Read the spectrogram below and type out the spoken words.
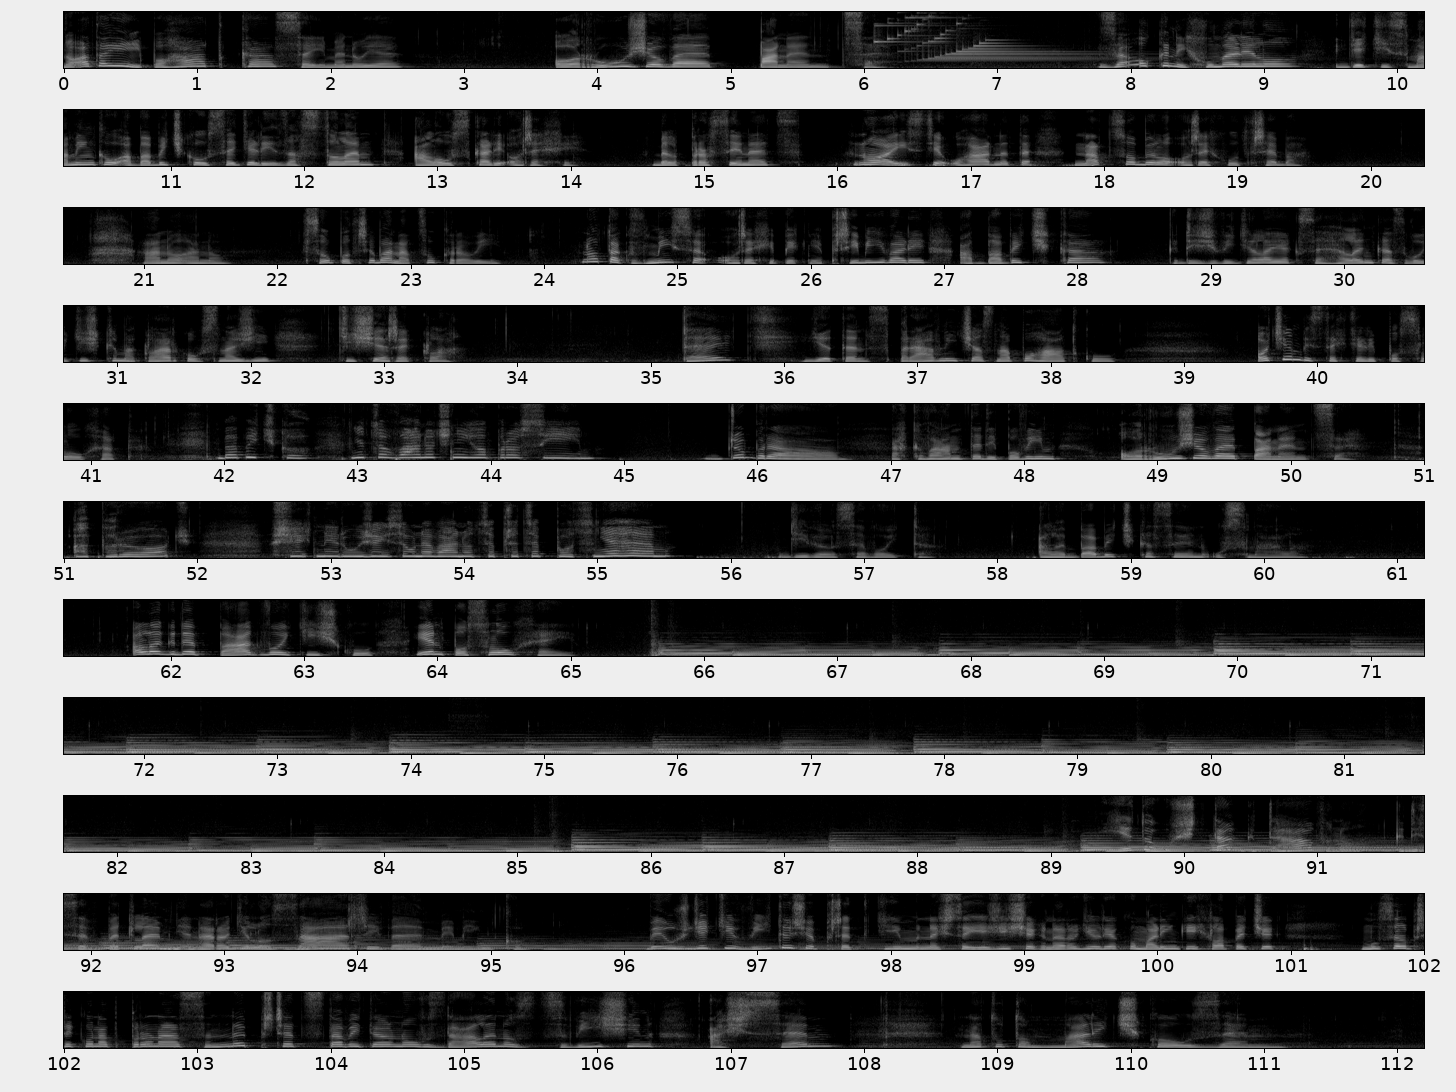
No a ta její pohádka se jmenuje O růžové panence. Za okny chumelilo, děti s maminkou a babičkou seděli za stolem a louskali ořechy. Byl prosinec, no a jistě uhádnete, na co bylo ořechu třeba. Ano, ano, jsou potřeba na cukroví. No tak v míse ořechy pěkně přibývaly a babička, když viděla, jak se Helenka s Vojtiškem a Klárkou snaží, tiše řekla. Teď je ten správný čas na pohádku. O čem byste chtěli poslouchat? Babičko, něco vánočního, prosím. Dobrá, tak vám tedy povím o růžové panence. A proč? Všechny růže jsou na Vánoce přece pod sněhem. Divil se Vojta, ale babička se jen usmála. Ale kde pak, Vojtíšku, jen poslouchej. Je to už tak dávno, kdy se v Betlémě narodilo zářivé miminko. Vy už děti víte, že předtím, než se Ježíšek narodil jako malinký chlapeček, musel překonat pro nás nepředstavitelnou vzdálenost z výšin až sem na tuto maličkou zem.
